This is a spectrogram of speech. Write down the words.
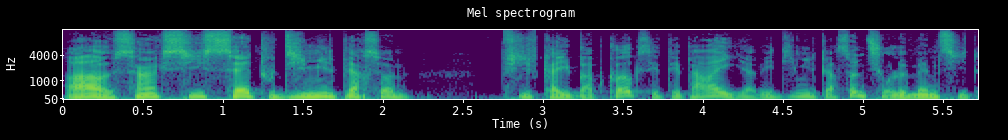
à 5, 6, 7 ou 10 000 personnes. Fifkai Babcock, c'était pareil. Il y avait 10 000 personnes sur le même site.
